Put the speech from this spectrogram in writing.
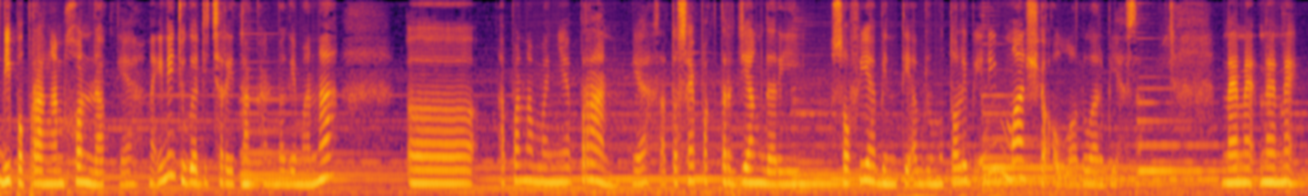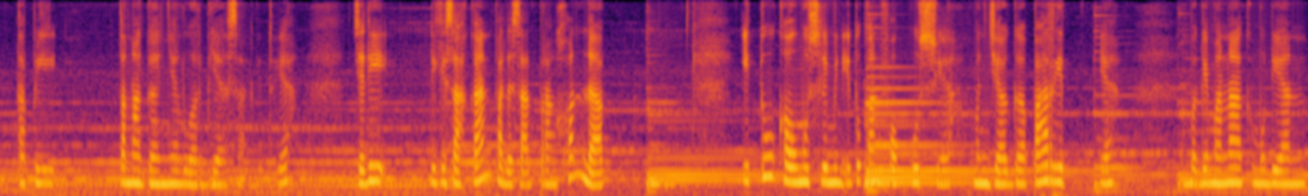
di peperangan Khandaq ya. Nah, ini juga diceritakan bagaimana uh, apa namanya peran ya atau sepak terjang dari Sofia binti Abdul Muthalib ini masya Allah luar biasa. Nenek-nenek tapi tenaganya luar biasa gitu ya. Jadi dikisahkan pada saat perang Khandaq itu kaum muslimin itu kan fokus ya menjaga parit ya bagaimana kemudian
